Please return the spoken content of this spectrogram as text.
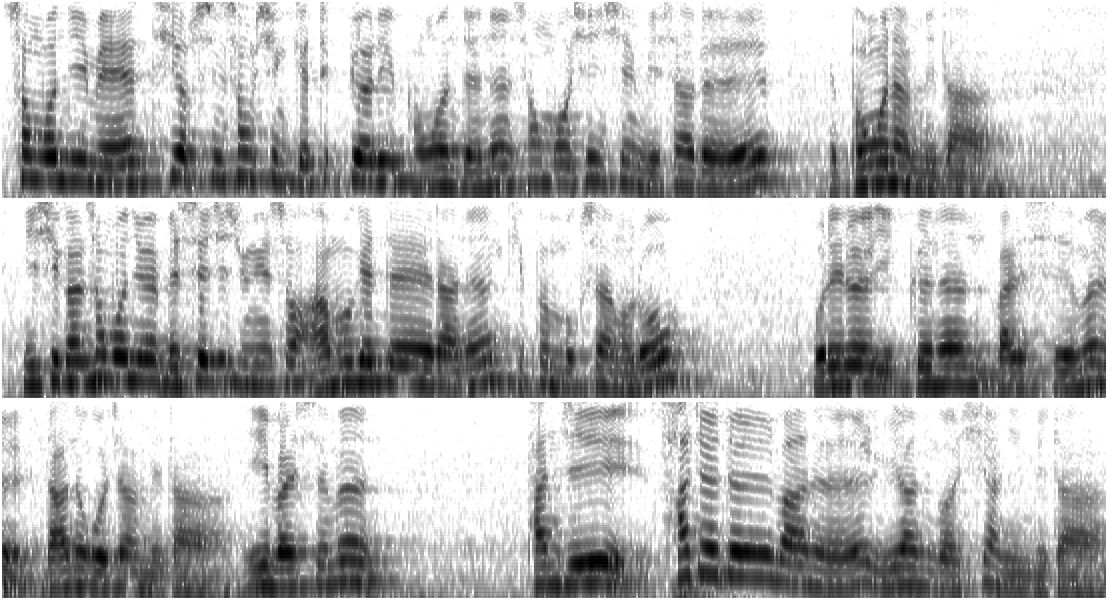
성모님의 티 없인 성신께 특별히 봉헌되는 성모 신신 미사를 봉헌합니다. 이 시간 성모님의 메시지 중에서 아무개 때라는 깊은 묵상으로 우리를 이끄는 말씀을 나누고자 합니다. 이 말씀은 단지 사제들만을 위한 것이 아닙니다.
